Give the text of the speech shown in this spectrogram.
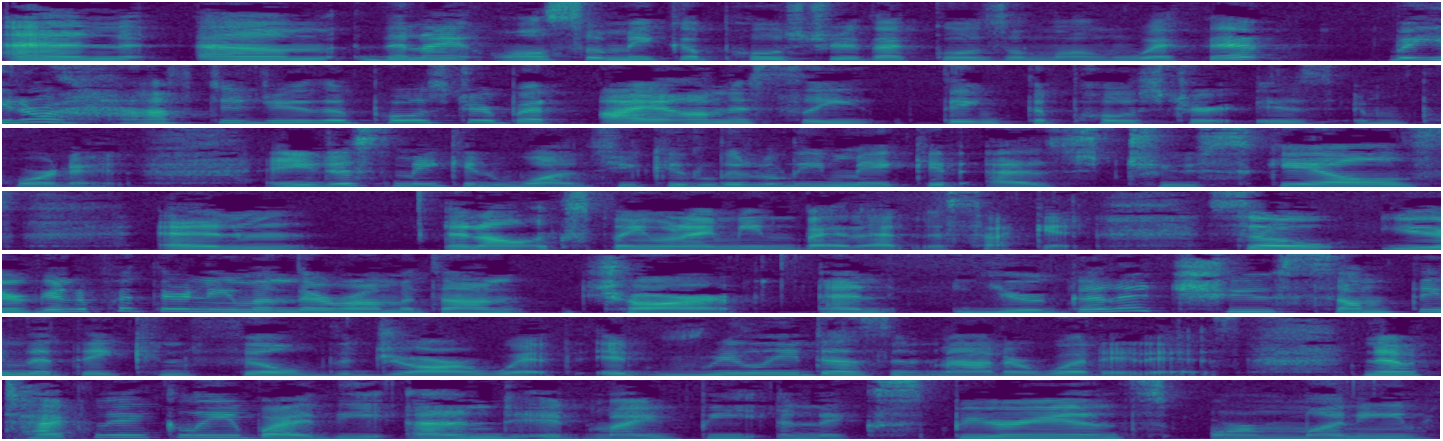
And um, then I also make a poster that goes along with it but you don't have to do the poster, but I honestly think the poster is important. And you just make it once. You could literally make it as two scales and and I'll explain what I mean by that in a second. So you're going to put their name on their Ramadan jar and you're going to choose something that they can fill the jar with. It really doesn't matter what it is. Now, technically, by the end, it might be an experience or money,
